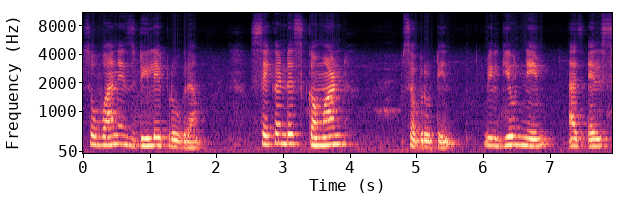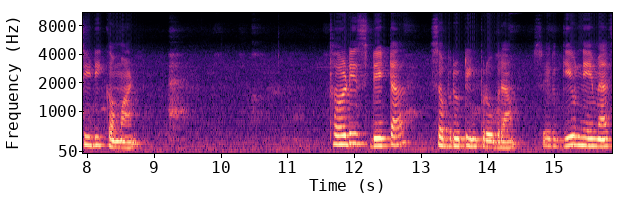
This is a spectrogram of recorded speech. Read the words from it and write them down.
So one is delay program. Second is command subroutine. We'll give name as LCD command. Third is data subroutine program. So we'll give name as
